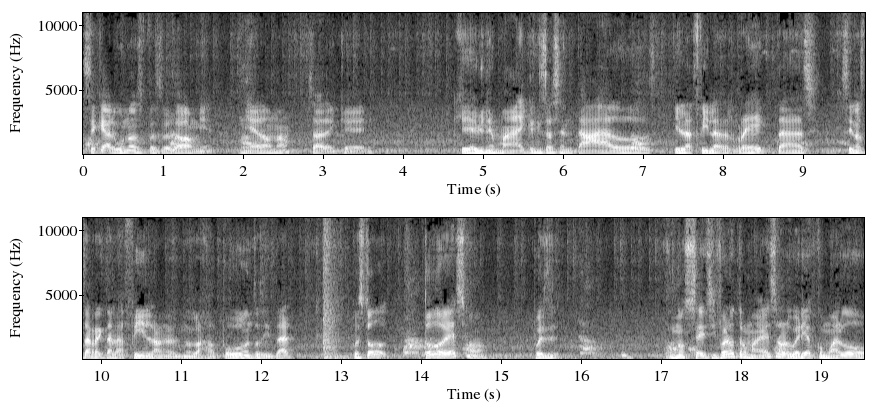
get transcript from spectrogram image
sé que a algunos pues les daba miedo, ¿no? O sea, de que, que ya viene Mike, que está sentados y las filas rectas. Si no está recta la fila, nos baja puntos y tal. Pues todo, todo eso, pues no sé, si fuera otro maestro lo vería como algo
